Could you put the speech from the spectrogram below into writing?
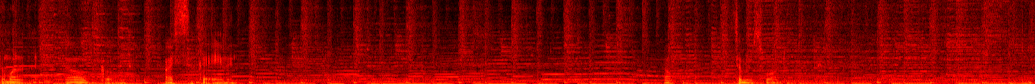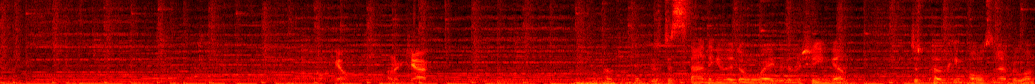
Come on. Oh, God. I suck at aiming. Oh, someone spawned. Got killed. I don't care. I think he was just standing in the doorway with a machine gun, just poking holes in everyone.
